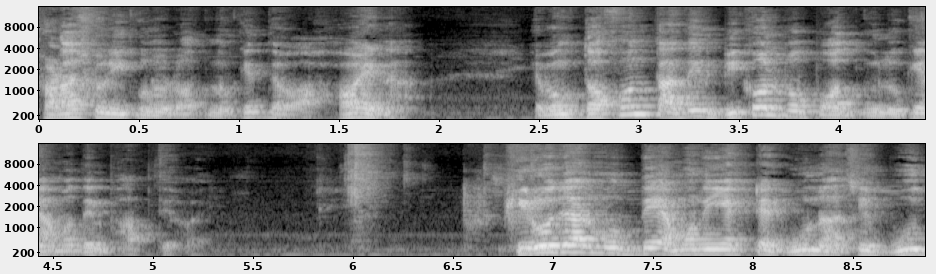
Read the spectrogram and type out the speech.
সরাসরি কোনো রত্নকে দেওয়া হয় না, এবং তখন তাদের বিকল্প পথগুলোকে আমাদের ভাবতে হয়। ফিরোজার মধ্যে এমনই একটা গুণ আছে, বুধ,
